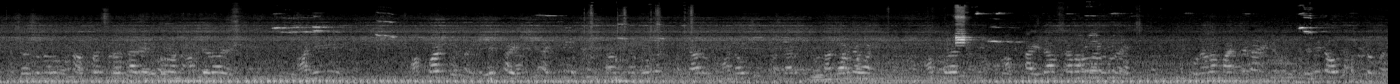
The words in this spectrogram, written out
प्रशासनाला पण आपण सहकार्य करून आपल्याला आणि आपण पण हे पाहिजे आहे की एकूण काम करून प्रकार मानवचे प्रकार आपण हा कायदा आपल्याला बरोबर आहे कोणाला मान्य नाही त्यांनी जाऊ शकतो पण.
